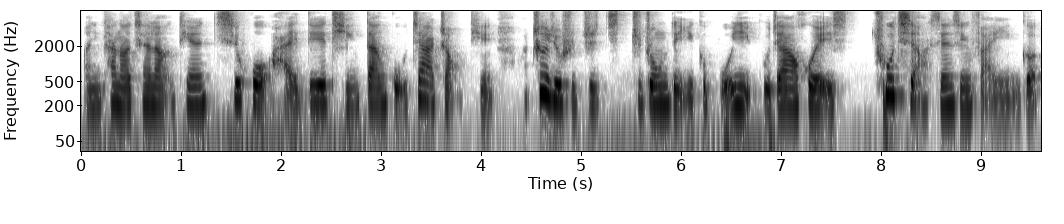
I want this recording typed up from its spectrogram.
啊，你看到前两天期货还跌停，但股价涨停，这就是之之中的一个博弈，股价会初期啊先行反映一个。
